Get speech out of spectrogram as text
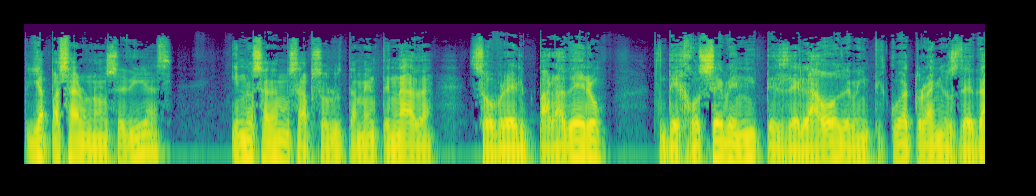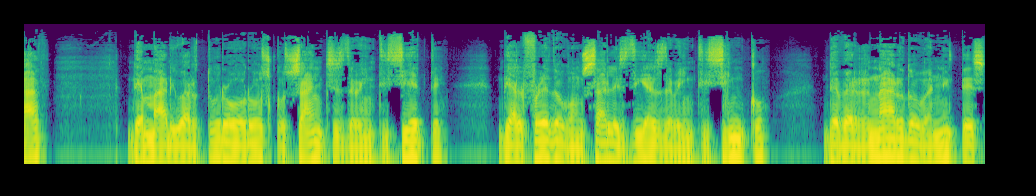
ya pasaron once días y no sabemos absolutamente nada sobre el paradero de José Benítez de la O de 24 años de edad, de Mario Arturo Orozco Sánchez de 27, de Alfredo González Díaz de 25, de Bernardo Benítez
